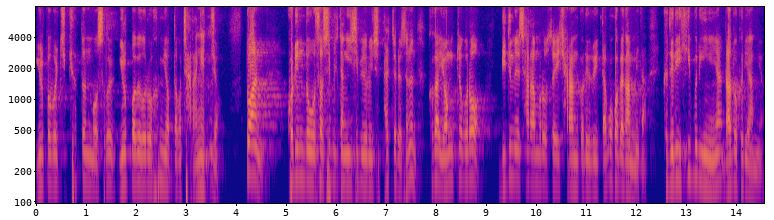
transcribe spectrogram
율법을 지켰던 모습을 율법으로 흠이 없다고 자랑했죠. 또한 고린도후서 11장 22절 28절에서는 그가 영적으로 믿음의 사람으로서의 자랑거리도 있다고 고백합니다. 그들이 히브리인이냐? 나도 그리하며.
